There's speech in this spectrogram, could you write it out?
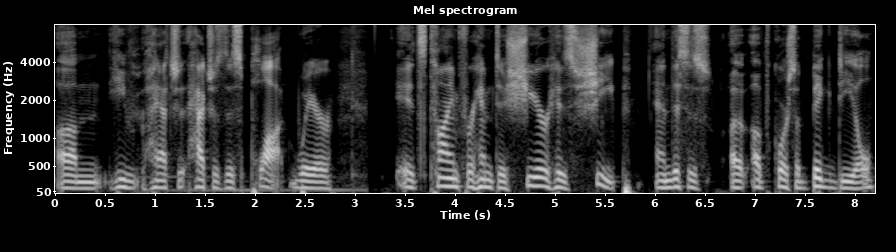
um, he hatch, hatches this plot where it's time for him to shear his sheep, and this is, a, of course, a big deal.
